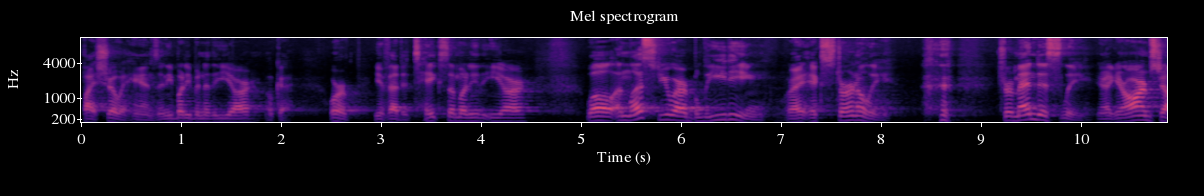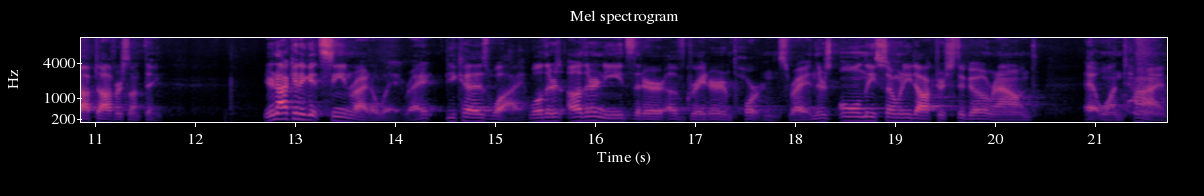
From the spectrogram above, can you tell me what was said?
by show of hands, anybody been to the ER? Okay. Or you've had to take somebody to the ER? Well, unless you are bleeding, right, externally, tremendously, you know, your arm's chopped off or something, you're not going to get seen right away, right? Because why? Well, there's other needs that are of greater importance, right? And there's only so many doctors to go around at one time.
